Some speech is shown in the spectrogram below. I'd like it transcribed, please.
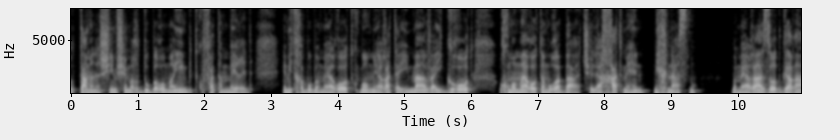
אותם אנשים שמרדו ברומאים בתקופת המרד. הם התחבאו במערות כמו מערת האימה והאיגרות וכמו מערות המורבעת שלאחת מהן נכנסנו. במערה הזאת גרה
